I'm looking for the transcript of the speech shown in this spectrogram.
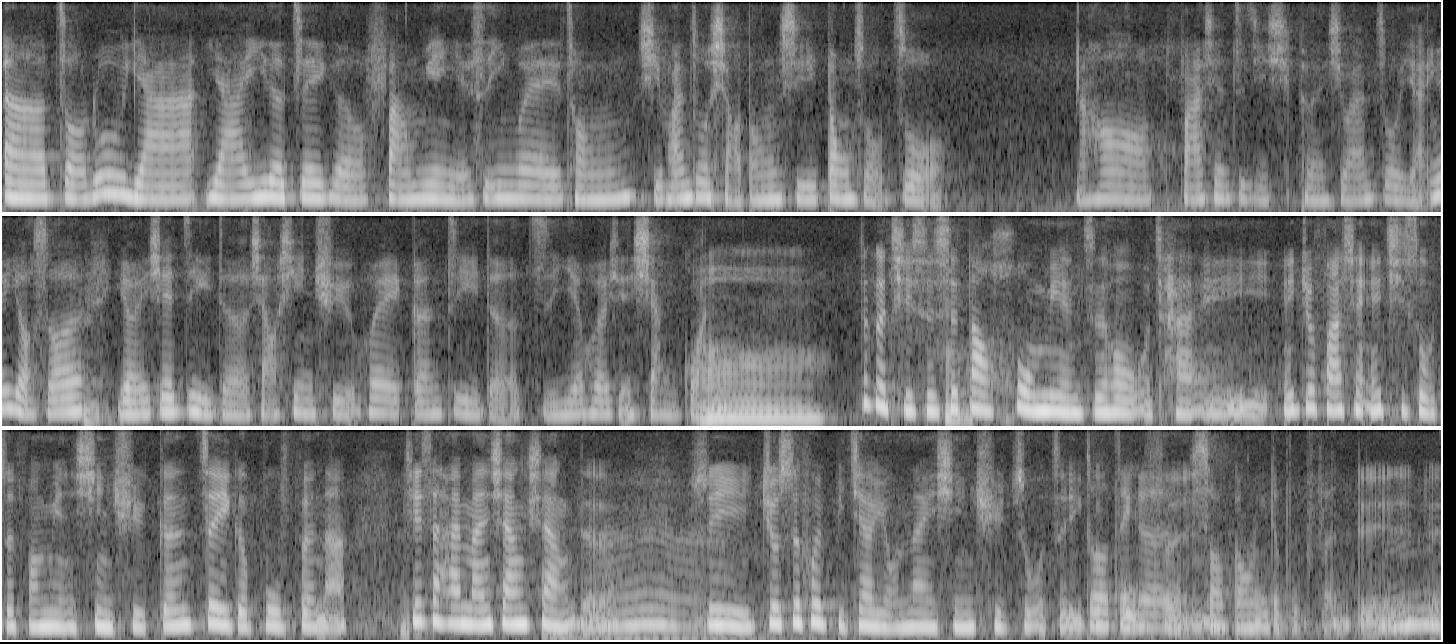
呃走入牙牙医的这个方面，也是因为从喜欢做小东西，动手做？然后发现自己可能喜欢做牙，因为有时候有一些自己的小兴趣会跟自己的职业会有些相关。哦，这个其实是到后面之后，我才哎、欸、就发现哎、欸，其实我这方面的兴趣跟这一个部分啊，其实还蛮相像的，嗯，所以就是会比较有耐心去做这一个部分，做这个手工艺的部分。对对对，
